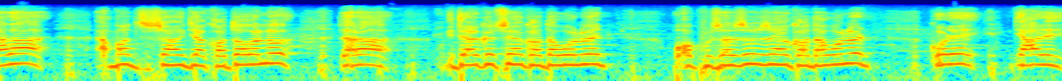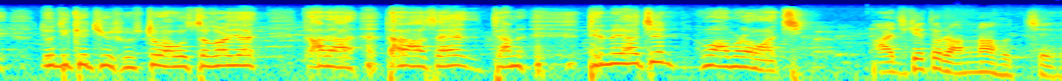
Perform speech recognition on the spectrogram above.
তারা আমাদের সঙ্গে যা কথা হলো, তারা বিধায়কের সঙ্গে কথা বলবেন, প্রশাসনের সঙ্গে কথা বলবেন করে যার যদি কিছু সুষ্ঠু ব্যবস্থা করা যায় তারা তারা আশায় টেনে আছেন এবং আমরাও আছি। আজকে তো রান্না হচ্ছে।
